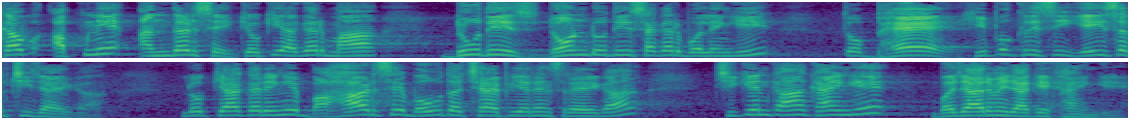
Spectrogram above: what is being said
कब अपने अंदर से, क्योंकि अगर माँ do this don't do this अगर बोलेंगी तो भय हिपोक्रेसी यही सब चीज़ आएगा। लोग क्या करेंगे? बाहर से बहुत अच्छा अपियरेंस रहेगा। चिकन कहाँ खाएँगे? बाज़ार में जाके खाएँगे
